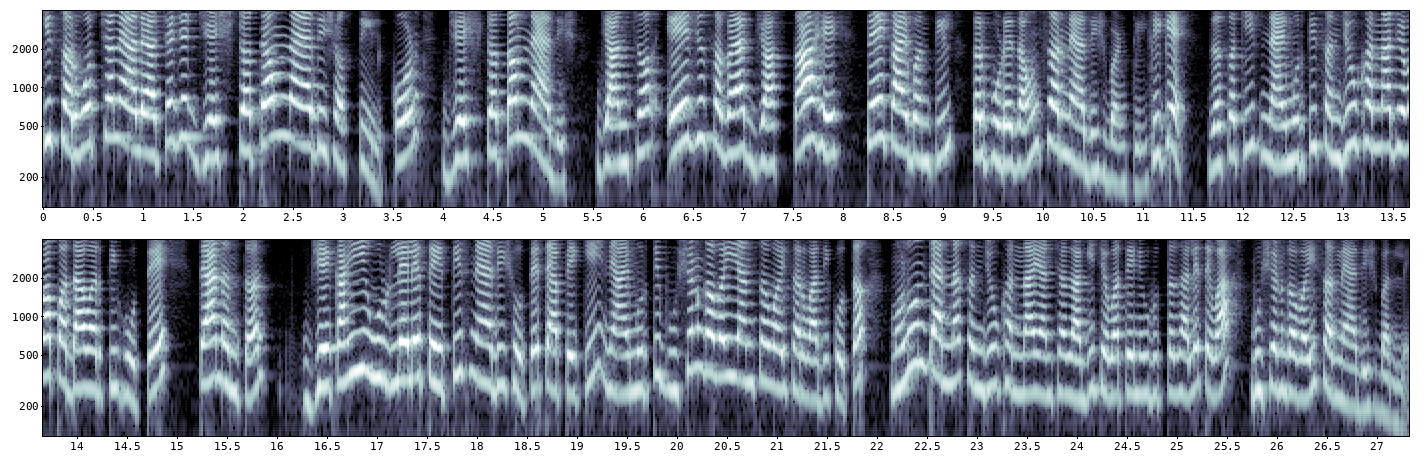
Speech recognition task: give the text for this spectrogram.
की सर्वोच्च न्यायालयाचे जे ज्येष्ठतम न्यायाधीश असतील कोण? ज्येष्ठतम न्यायाधीश ज्यांचं एज सगळ्यात जास्त आहे ते काय बनतील? तर पुढे जाऊन सरन्यायाधीश बनतील. ठीक आहे? जसं की न्यायमूर्ती संजीव खन्ना जेव्हा पदावरती होते त्यानंतर जे काही उरलेले तेहतीस न्यायाधीश होते त्यापैकी न्यायमूर्ती भूषण गवई यांचं वय सर्वाधिक होतं. म्हणून त्यांना संजीव खन्ना यांच्या जागी जेव्हा ते निवृत्त झाले तेव्हा भूषण गवई सरन्यायाधीश बनले.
